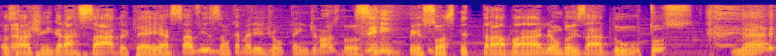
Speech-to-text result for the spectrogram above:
Eu só acho engraçado que é essa visão que a Mary Jo tem de nós dois. né? Sim. Pessoas que trabalham, dois adultos, né?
